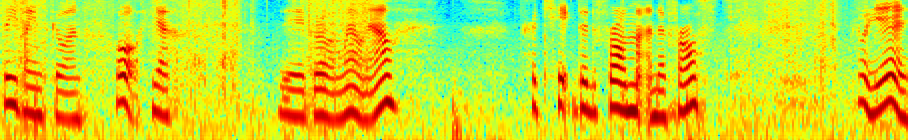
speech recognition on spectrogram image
seedlings going? Oh, yeah, they're growing well now. Protected from the frosts. Oh, yeah.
